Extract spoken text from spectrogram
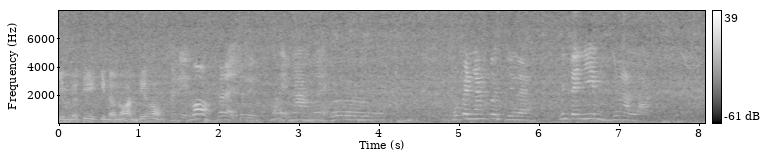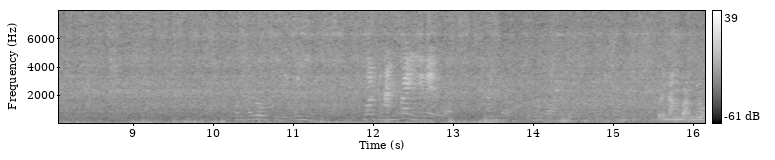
ยิ้มแล้วที่กินเอานอนที่ห้องไปเด็กบ่เมื่อไหร่จะเด็กไม่เห็นงามเลยเออมันเป็นยังเกิดกินเลยไม่แต่ยิ้มอยังหันหลังคนอารมณ์ดีก็ยิ้มมันหันไปอย่างนี้เลยเหรอนั่นแหละมันออกมาเลยไปนั่งบังอยู่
